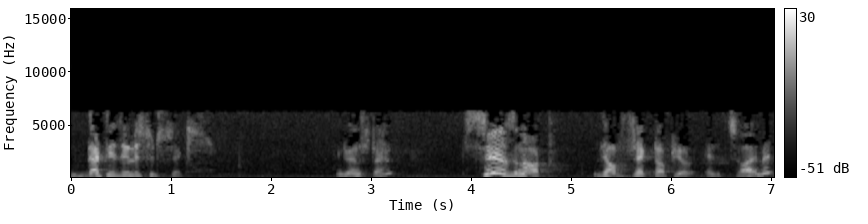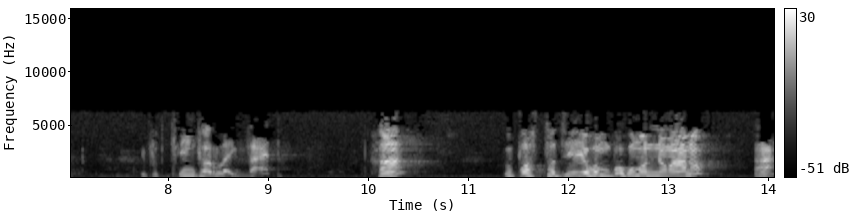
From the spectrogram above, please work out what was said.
that is illicit sex. You understand? She is not the object of your enjoyment. If you think her like that, huh? Upastha jeyaham bahumanyamana, huh?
